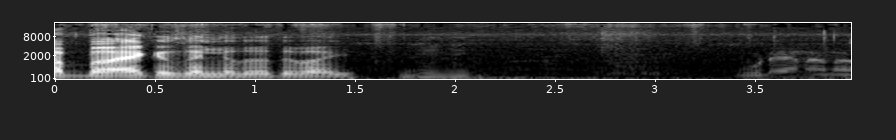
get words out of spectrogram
আব্বা একে জাইলে দোতে ভাই। না না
